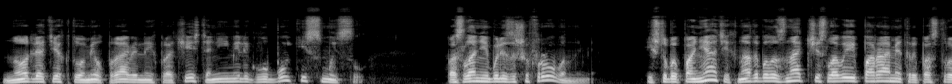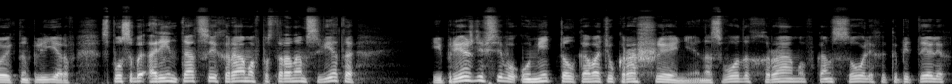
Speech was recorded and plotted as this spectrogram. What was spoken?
но для тех, кто умел правильно их прочесть, они имели глубокий смысл. Послания были зашифрованными, и чтобы понять их, надо было знать числовые параметры построек тамплиеров, способы ориентации храмов по сторонам света и, прежде всего, уметь толковать украшения на сводах храмов, консолях и капителях.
